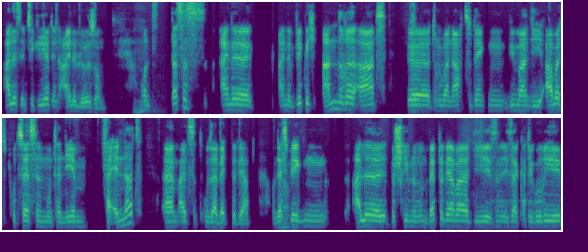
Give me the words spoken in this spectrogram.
Alles integriert in eine Lösung. Mhm. Und das ist eine, eine wirklich andere Art, äh, darüber nachzudenken, wie man die Arbeitsprozesse im Unternehmen verändert, ähm, als unser Wettbewerb. Und deswegen ja. alle beschriebenen Wettbewerber, die sind in dieser Kategorie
